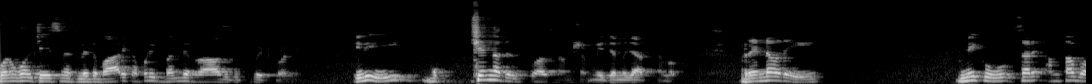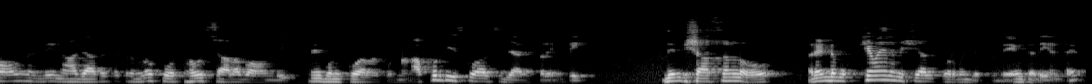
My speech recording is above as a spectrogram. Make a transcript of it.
కొనుగోలు చేసినట్లయితే వారికి అప్పుడు ఇబ్బంది రాదు గుర్తుపెట్టుకోండి. ఇది ముఖ్యంగా తెలుసుకోవాల్సిన అంశం మీ జన్మజాతకంలో. రెండవది మీకు సరే అంతా బాగుందండి. నా జాతక చక్రంలో ఫోర్త్ హౌస్ చాలా బాగుంది. నేను కొనుక్కోవాలనుకుంటున్నాను. అప్పుడు తీసుకోవాల్సిన జాగ్రత్తలు ఏమిటి? దీనికి శాస్త్రంలో రెండు ముఖ్యమైన విషయాలు చూడమని చెప్తుంది. ఏమిటది అంటే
